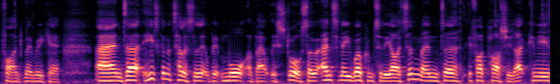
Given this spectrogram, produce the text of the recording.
Find Memory Care and uh, he's going to tell us a little bit more about this straw. So, Anthony, welcome to the item, and uh, if I pass you that, can you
